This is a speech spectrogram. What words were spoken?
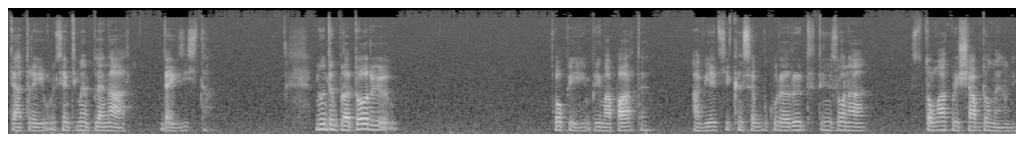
de a trăi, un sentiment plenar de a exista. Nu întâmplător, copiii, în prima parte a vieții, când se bucură râd din zona stomacului și abdomenului.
